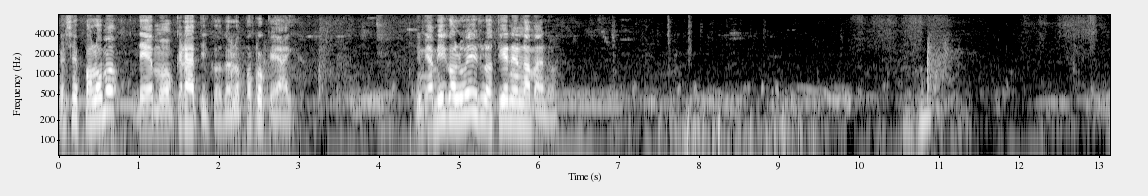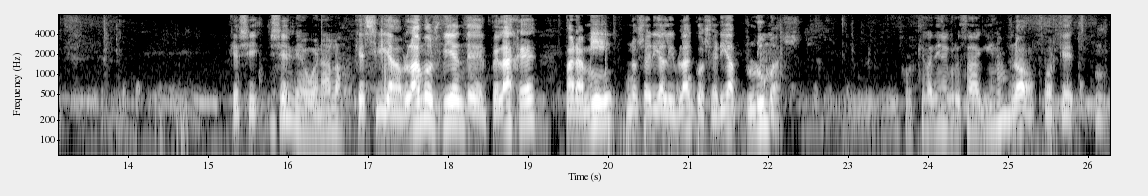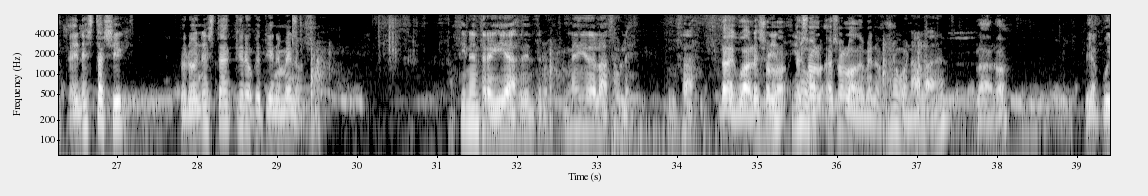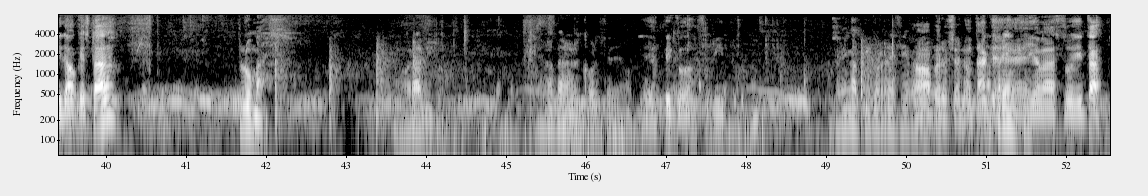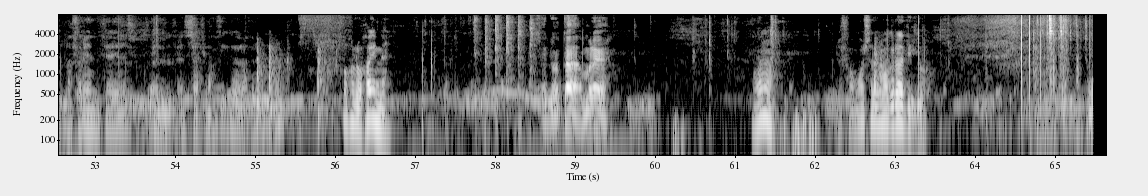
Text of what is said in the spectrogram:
Ese es palomo democrático, de lo poco que hay. Y mi amigo Luis lo tiene en la mano. Que si, Sí, tiene buena ala. que si hablamos bien del pelaje, para mí no sería blanco, sería plumas. Porque la tiene cruzada aquí, ¿no? No, porque en esta sí, pero en esta creo que tiene menos. Tiene entre guías dentro, en medio de las azules, cruzada. Da igual, eso, lo, eso, eso es lo de menos. Tiene buena ala, ¿eh? Claro. Bien cuidado que está. Plumas. Democrático. Se nota en el corte de, Y el pico. del zurito, ¿no? Que venga el pico recio. No, pero se nota que frente. lleva azulita. La frente, el, el saflancito de la frente, ¿no? Cógelo, Jaime. Se nota, hombre. Bueno, el famoso democrático.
